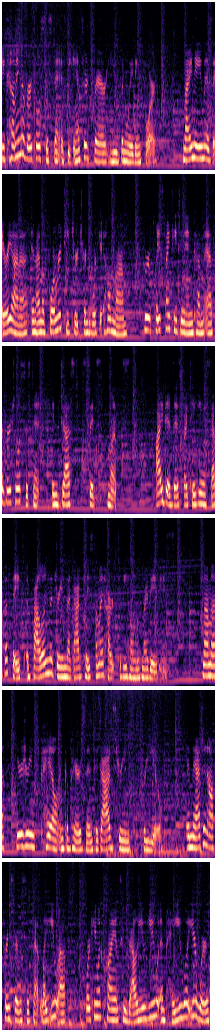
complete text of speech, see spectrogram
Becoming a virtual assistant is the answered prayer you've been waiting for. My name is Arianna, and I'm a former teacher turned work at home mom who replaced my teaching income as a virtual assistant in just six months. I did this by taking a step of faith and following the dream that God placed on my heart to be home with my babies. Mama, your dreams pale in comparison to God's dreams for you. Imagine offering services that light you up, working with clients who value you and pay you what you're worth,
